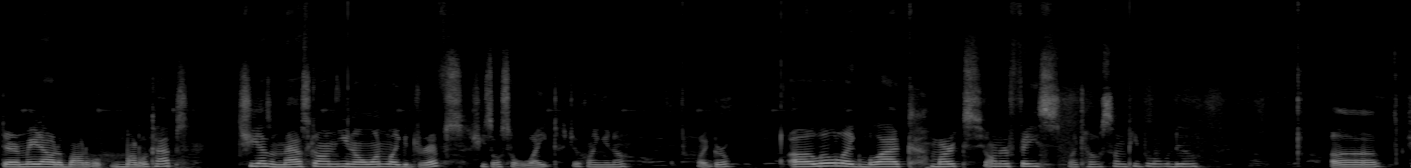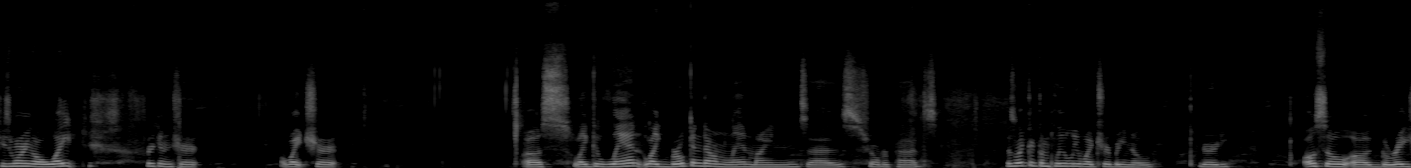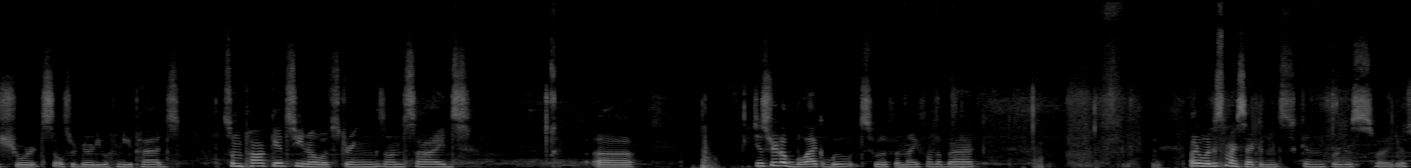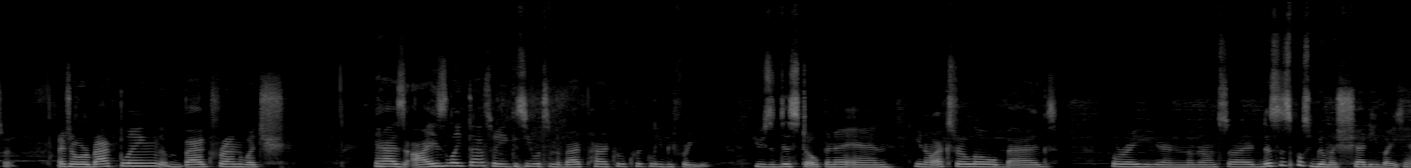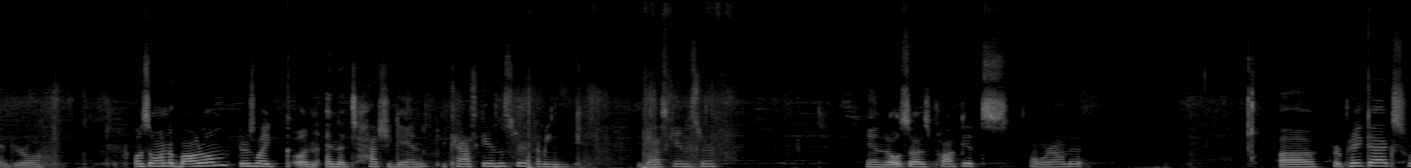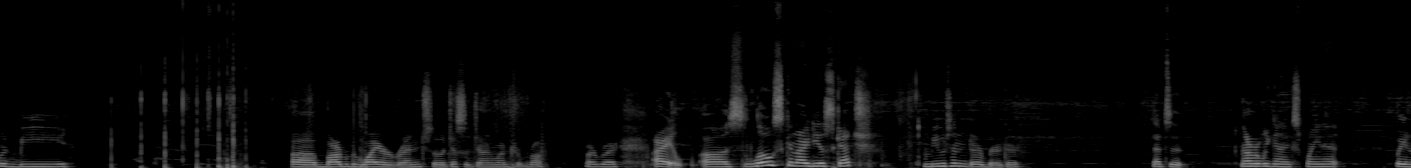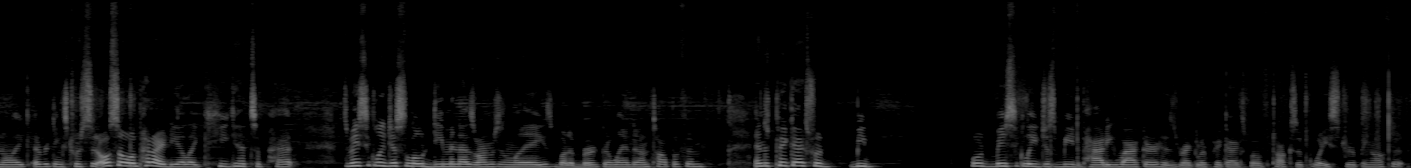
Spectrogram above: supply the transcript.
they're made out of bottle bottle caps. She has a mask on. You know, one like Drift's. She's also white, just like you know, white girl. A uh, little like black marks on her face, like how some people do. Uh, she's wearing a white freaking shirt, a white shirt us like land like broken down landmines as shoulder pads. It's like a completely white shirt, but you know, dirty. Also, uh, gray shorts, also dirty with knee pads. Some pockets, you know, with strings on sides. Uh, just straight up black boots with a knife on the back. By the way, this is my second skin for this, I guess. Alright, so we're back bling, bag friend, which it has eyes like that, so you can see what's in the backpack real quickly before you use this to open it. And, you know, extra little bags for right here and another on side. This is supposed to be a machete, but you can't draw. Also, on the bottom, there's like an, an attached gan gas canister. I mean, gas canister. And it also has pockets all around it. Uh, her pickaxe would be uh, barbed wire wrench, so just a giant wrench barbed wire. Alright, uh, slow skin idea sketch. Mutant Burger. That's it. Not really gonna explain it, but you know, like, everything's twisted. Also, a pet idea, like, he gets a pet. It's basically just a little demon has arms and legs, but a burger landed on top of him. And his pickaxe would be, would basically just be the patty whacker, his regular pickaxe, but with toxic waste dripping off it.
